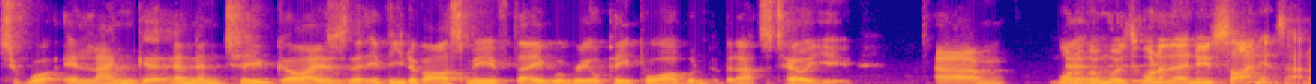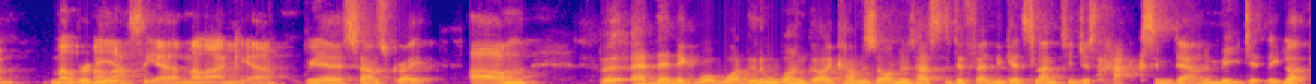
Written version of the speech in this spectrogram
to what Elanga and then two guys that if you'd have asked me if they were real people, I wouldn't have been able to tell you. Um, one of them was one of their new signings, Adam. Mal- Malacia, Malacia. Yeah, sounds great. Um, but and then it, what, what the one guy comes on and has to defend against Lamptey and just hacks him down immediately. Like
